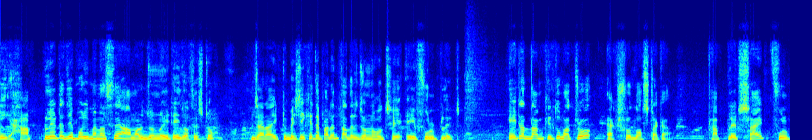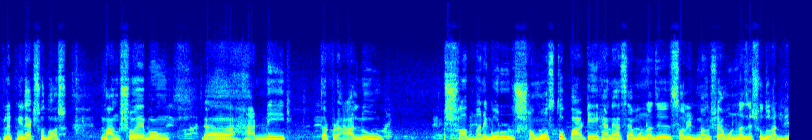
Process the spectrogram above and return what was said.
এই হাফ প্লেটে যে পরিমাণ আছে, আমার জন্য এটাই যথেষ্ট। যারা একটু বেশি খেতে পারেন, তাদের জন্য হচ্ছে এই ফুল প্লেট এটার দাম কিন্তু মাত্র একশো দশ টাকা। হাফ প্লেট ষাট, ফুল প্লেট নিলে একশো দশ। মাংস এবং হাড্ডি, তারপরে আলু, সব মানে গরুর সমস্ত পার্টি এখানে আছে। এমন না যে সলিড মাংস, এমন না যে শুধু হাড্ডি।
